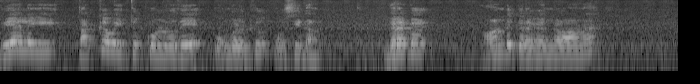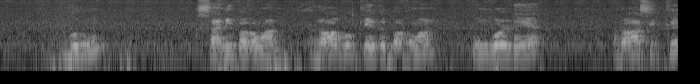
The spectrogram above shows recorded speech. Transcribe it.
வேலையை தக்க வைத்துக் கொள்வதே உங்களுக்கு உசிதம். கிரக ஆண்டு கிரகங்களான குரு சனி பகவான் ராகு கேது பகவான் உங்களுடைய ராசிக்கு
